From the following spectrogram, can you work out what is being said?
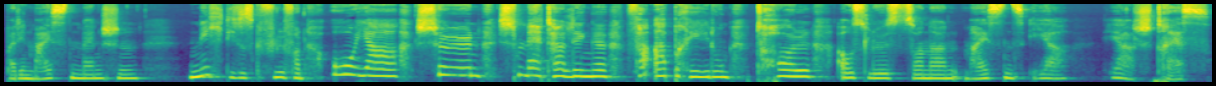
bei den meisten Menschen nicht dieses Gefühl von, oh ja, schön, Schmetterlinge, Verabredung, toll auslöst, sondern meistens eher, ja, Stress.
